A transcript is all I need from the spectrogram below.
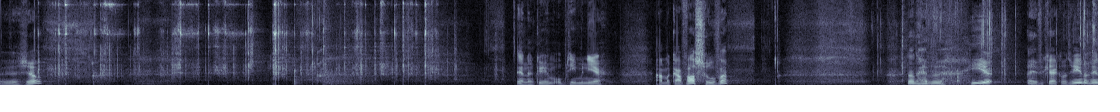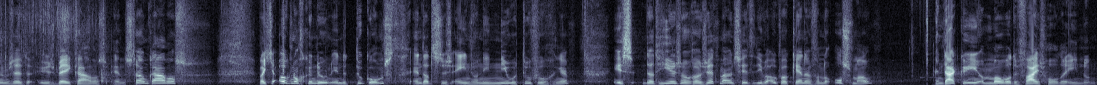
Uh, zo. En dan kun je hem op die manier aan elkaar vastschroeven. Dan hebben we hier, even kijken wat we hier nog in hem zetten, USB-kabels en stroomkabels. Wat je ook nog kunt doen in de toekomst, en dat is dus een van die nieuwe toevoegingen, is dat hier zo'n rosette mount zit die we ook wel kennen van de Osmo. En daar kun je een mobile device holder in doen.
